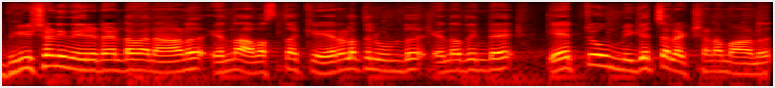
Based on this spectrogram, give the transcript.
ഭീഷണി നേരിടേണ്ടവനാണ് എന്ന അവസ്ഥ കേരളത്തിലുണ്ട് എന്നതിന്റെ ഏറ്റവും മികച്ച ലക്ഷണമാണ്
